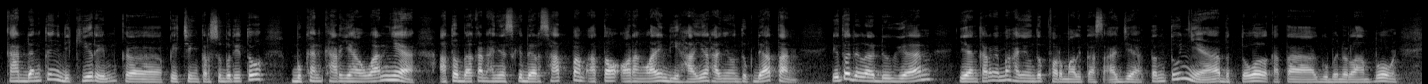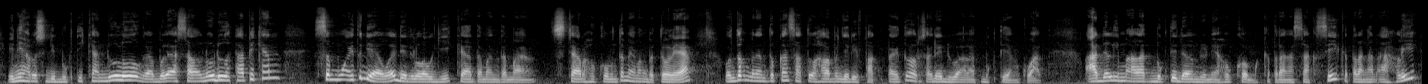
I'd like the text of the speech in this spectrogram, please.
Kadang tuh yang dikirim ke pitching tersebut itu bukan karyawannya atau bahkan hanya sekedar satpam atau orang lain di hire hanya untuk datang itu adalah dugaan yang karena memang hanya untuk formalitas aja. Tentunya betul kata Gubernur Lampung, ini harus dibuktikan dulu, nggak boleh asal nuduh. Tapi kan semua itu diawali dari logika teman-teman. Secara hukum itu memang betul ya. Untuk menentukan satu hal menjadi fakta itu harus ada dua alat bukti yang kuat. Ada lima alat bukti dalam dunia hukum, keterangan saksi, keterangan ahli,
